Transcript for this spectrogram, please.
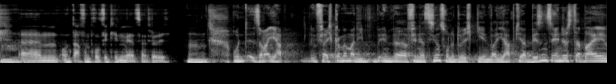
Mhm. Ähm, und davon profitieren wir jetzt natürlich. Mhm. Und sag mal, ihr habt, vielleicht können wir mal die äh, Finanzierungsrunde durchgehen, weil ihr habt ja Business Angels dabei,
